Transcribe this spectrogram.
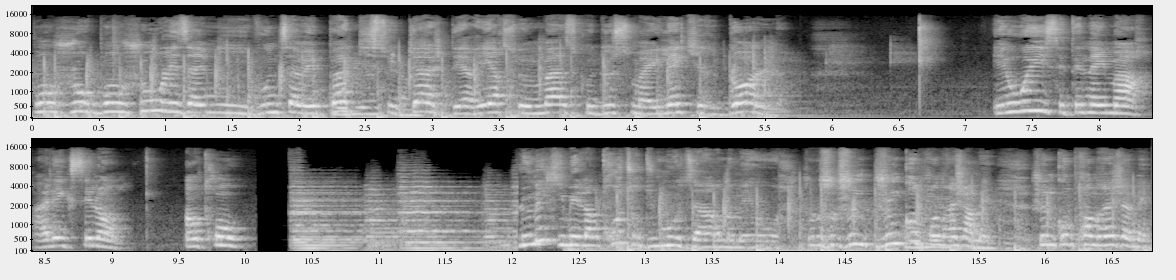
Bonjour, bonjour les amis. Vous ne savez pas qui se cache derrière ce masque de smiley qui rigole Et oui, c'était Neymar. Allez, excellent. Intro. Le mec il met l'intro sur du Mozart. Non mais oh, je, je- je- je ne comprendrai jamais. Je ne comprendrai jamais.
